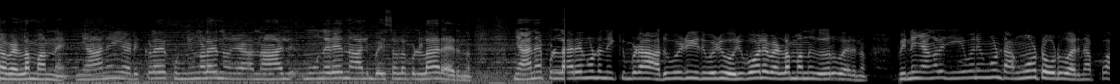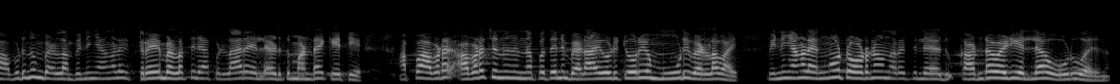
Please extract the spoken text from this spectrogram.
മണിയായപ്പോഴത്തേനും വെള്ളം വന്നേ. ഞാൻ ഈ അടുക്കളയെ കുഞ്ഞുങ്ങളെ നാല് മൂന്നര നാലും വയസ്സുള്ള പിള്ളേരായിരുന്നു. ഞാൻ ആ പിള്ളേരെയും കൊണ്ട് നിൽക്കുമ്പോഴാണ് അതുവഴി ഇതുവഴി ഒരുപോലെ വെള്ളം വന്ന് കയറുമായിരുന്നു പിന്നെ ഞങ്ങൾ ജീവനും കൊണ്ട് അങ്ങോട്ട് ഓടുമായിരുന്നു അപ്പോൾ അവിടുന്നും വെള്ളം. പിന്നെ ഞങ്ങൾ ഇത്രയും വെള്ളത്തിൽ ആ പിള്ളേരെ എല്ലാം എടുത്ത് മണ്ടേ കയറ്റിയേ. അപ്പോൾ അവിടെ അവിടെ ചെന്ന് നിന്നപ്പോഴത്തേനും ബെഡായി ഓഡിറ്റോറിയം മൂടി വെള്ളമായി. പിന്നെ ഞങ്ങൾ എങ്ങോട്ട് ഓടണമെന്ന് അറിയത്തില്ല. കണ്ട വഴി എല്ലാം ഓടുമായിരുന്നു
